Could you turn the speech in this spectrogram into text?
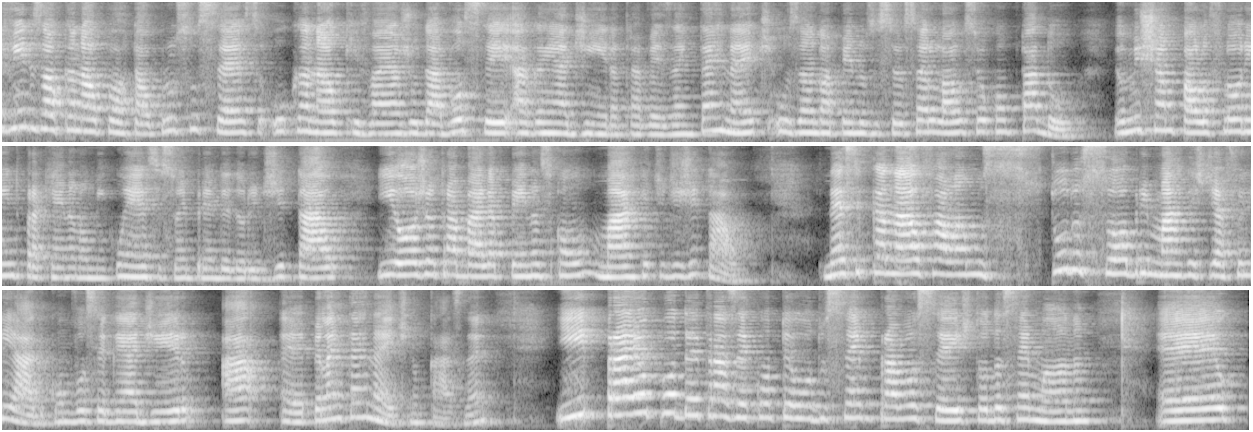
Bem-vindos ao canal Portal para o Sucesso, o canal que vai ajudar você a ganhar dinheiro através da internet usando apenas o seu celular ou o seu computador. Eu me chamo Paula Florindo, para quem ainda não me conhece, sou empreendedora digital e hoje eu trabalho apenas com marketing digital. Nesse canal falamos tudo sobre marketing de afiliado, como você ganhar dinheiro a, é, pela internet, no caso, né? E para eu poder trazer conteúdo sempre para vocês, toda semana, é, eu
